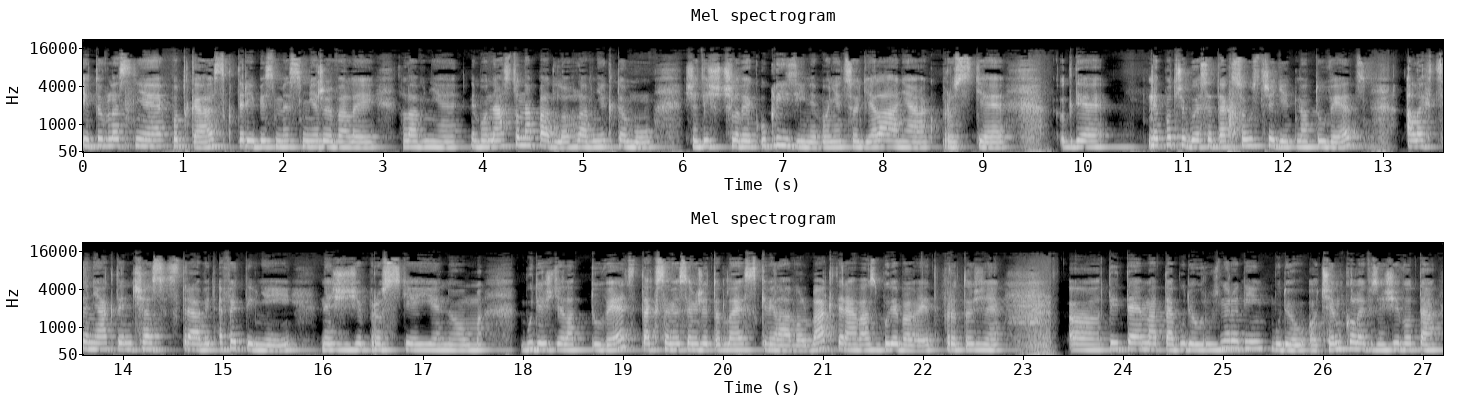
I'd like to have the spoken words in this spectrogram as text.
Je to vlastně podcast, který bychom směřovali hlavně, nebo nás to napadlo hlavně k tomu, že když člověk uklízí nebo něco dělá nějak prostě, kde nepotřebuje se tak soustředit na tu věc, ale chce nějak ten čas strávit efektivněji, než že prostě jenom budeš dělat tu věc, tak si myslím, že tohle je skvělá volba, která vás bude bavit, protože uh, ty témata budou různorodý, budou o čemkoliv ze života,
